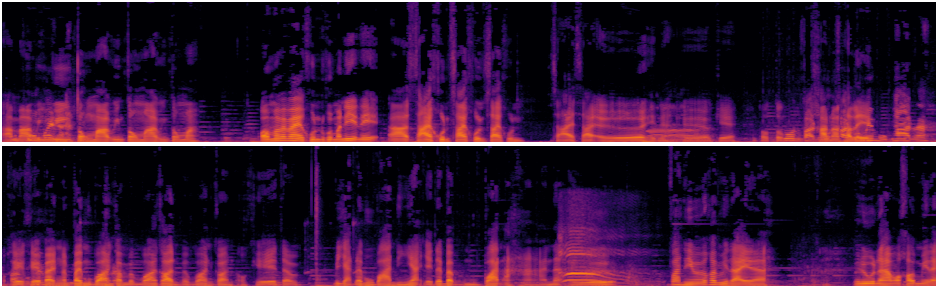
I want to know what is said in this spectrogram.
ตามมาพุ่วิ่งงไม่วิ่งได้ตรงมาวิ่งตรงมาวิ่งตรงมาอ๋อไม่ไม่ไม่คุณคุณมานี่นี่อ่าซ้ายคุณซ้ายคุณซ้ายคุณซ้ายซ้ายเออเห็นนะเออโอเคต้องต้องโดนฝั่งข้ามโน้นน้ำฝั่งทะเลโน้นไม่หมู่บ้านนะโอเคโอเคไปงั้นไปหมู่บ้านก่อนไปหมู่บ้านก่อนไปหมู่บ้านก่อนโอเค แต่ไม่อยากได้หมู่บ้านนี้อะอยากได้แบบหมู่บ้านอาหารอะเออบ้านนี้ไม่ค่อยมีอะไรนะไม่รู้นะว่าเขามีอะไร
